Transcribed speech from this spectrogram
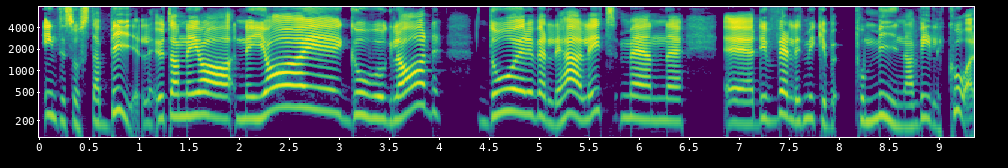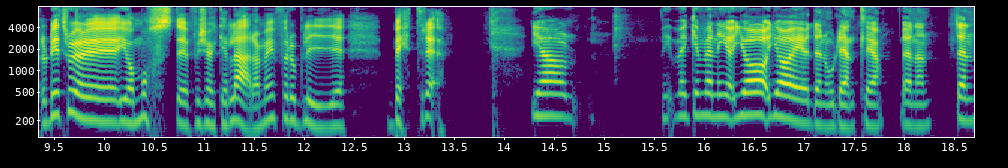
inte så stabil. Utan när jag, när jag är god och glad, då är det väldigt härligt. Men eh, det är väldigt mycket på mina villkor. Och det tror jag eh, jag måste försöka lära mig för att bli eh, bättre. Ja, vilken vän är jag? jag? Jag är den ordentliga vännen. Den,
